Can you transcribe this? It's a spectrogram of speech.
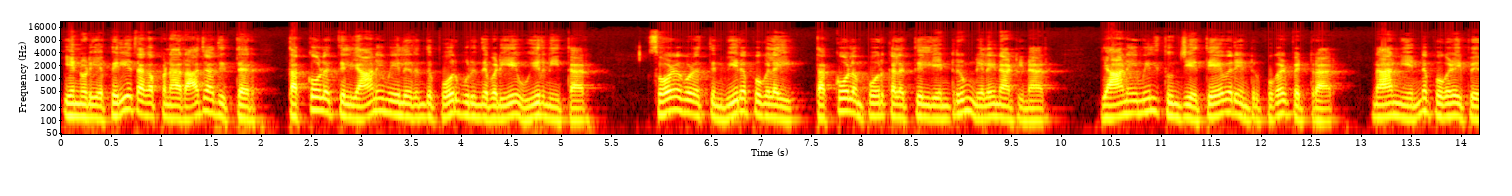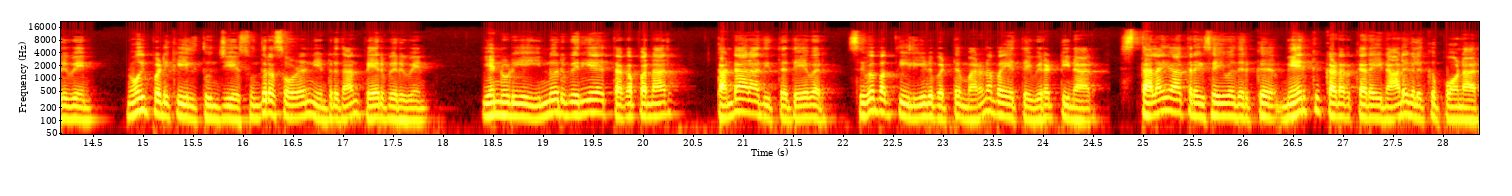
என்னுடைய பெரிய தகப்பனார் ராஜாதித்தர் தக்கோலத்தில் யானை மேலிருந்து போர் புரிந்தபடியே உயிர் நீத்தார். சோழகுலத்தின் வீரப்புகழை தக்கோலம் போர்க்களத்தில் என்றும் நிலைநாட்டினார். யானை மேல் துஞ்சிய தேவர் என்று புகழ் பெற்றார். நான் என்ன புகழை பெறுவேன்? நோய்ப்படுக்கையில் துஞ்சிய சுந்தர சோழன் என்றுதான் பெயர் பெறுவேன். என்னுடைய இன்னொரு பெரிய தகப்பனார் கண்டாராதித்த தேவர் சிவபக்தியில் ஈடுபட்டு மரண பயத்தை விரட்டினார். ஸ்தல யாத்திரை செய்வதற்கு மேற்கு கடற்கரை நாடுகளுக்கு போனார்.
